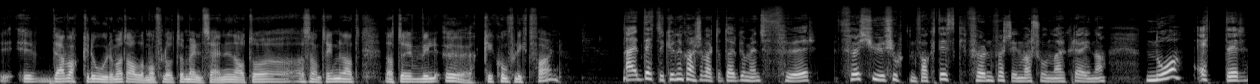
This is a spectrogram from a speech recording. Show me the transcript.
det, er vakre ord om at alle må få lov til å melde seg inn i Nato og, og sånne ting, men at, at, det vil øke konfliktfaren. Nei, dette kunne kanskje vært et argument før, før 2014, faktisk. Før den første invasjonen av Ukraina. Nå, etter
